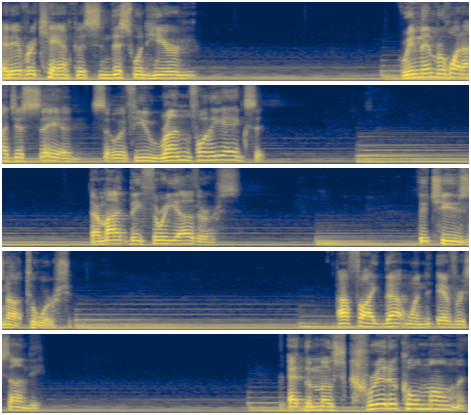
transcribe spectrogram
at every campus, and this one here, Remember what I just said. So if you run for the exit, there might be three others who choose not to worship. I fight that one every Sunday. At the most critical moment,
